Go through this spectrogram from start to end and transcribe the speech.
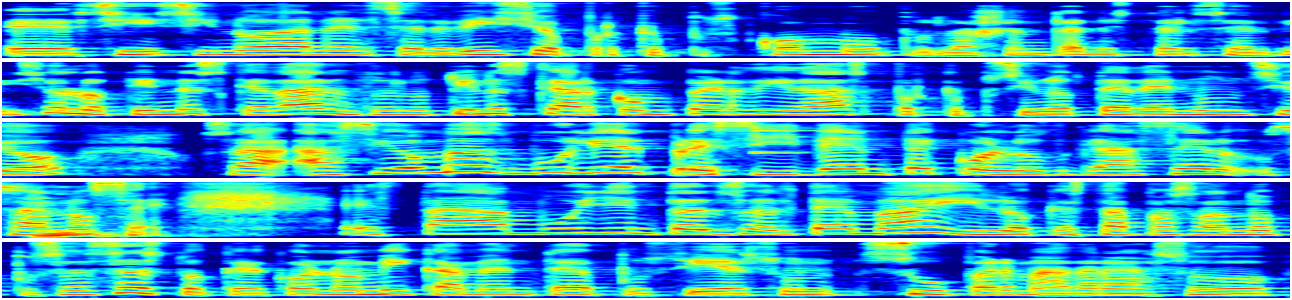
eh, si, si no dan el servicio, porque pues cómo, pues la gente necesita el servicio, lo tienes que dar, entonces lo tienes que dar con pérdidas, porque pues si no te denuncio, o sea, ha sido más bully el presidente con los gaseros, o sea, no sé, está muy intenso el tema y lo que está pasando pues es esto, que económicamente pues sí es un súper madrazo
